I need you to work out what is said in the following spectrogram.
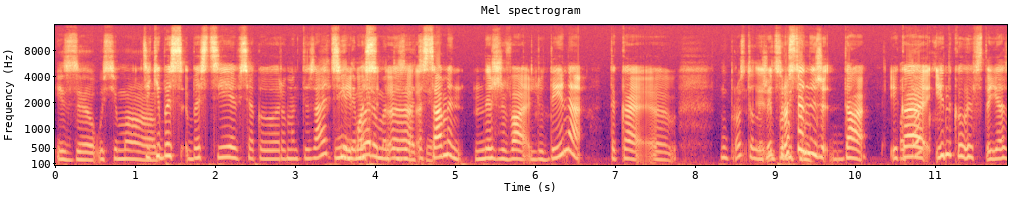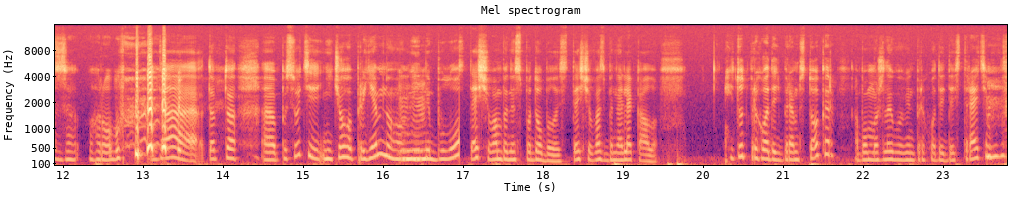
Із е, усіма Тільки без, без цієї всякої романтизації, Ні, немає ось, е, романтизації. саме нежива людина, така е, ну просто лежить собі просто труп. неж... да, яка Отак? інколи встає з гробу. Да, тобто, по суті, нічого приємного в ній не було. Те, що вам би не сподобалось, те, що вас би налякало. І тут приходить Брем Стокер, або, можливо, він приходить десь третім,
